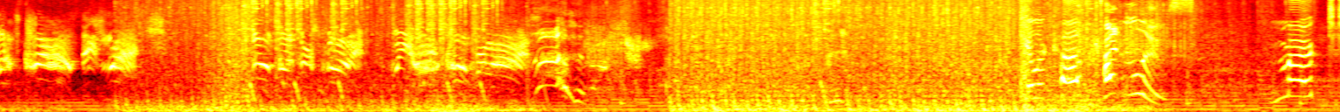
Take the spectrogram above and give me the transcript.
Let's clear out these rats! Vault Hunter's fine! We are compromised! Killer Cub cutting loose! Murked!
